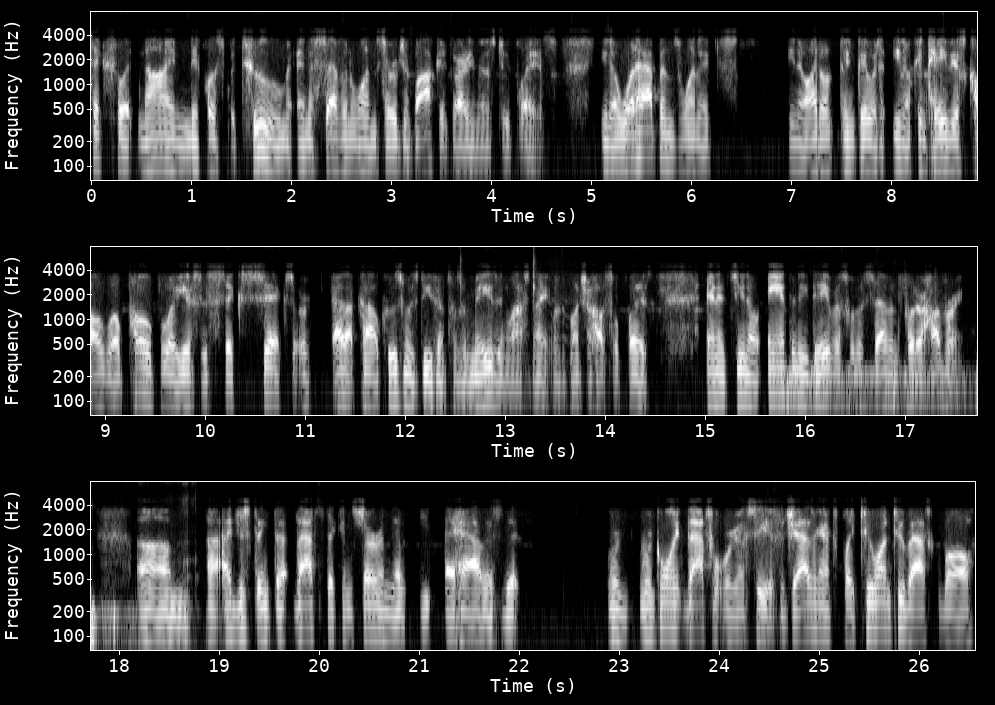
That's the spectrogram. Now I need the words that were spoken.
six foot nine Nicolas Batum and a seven one Serge Ibaka guarding those two plays? You know, what happens when it's you know, I don't think they would, you know, Kentavious Caldwell Pope, who I guess is six six, or I thought Kyle Kuzma's defense was amazing last night with a bunch of hustle plays, and it's you know Anthony Davis with a seven footer hovering. Um, I just think that that's the concern that I have is that we're we're going. That's what we're going to see is the Jazz are going to have to play two on two basketball.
